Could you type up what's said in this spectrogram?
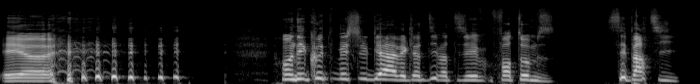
Et euh, on écoute Meshuga avec le petit intitulé Phantoms. C'est parti.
